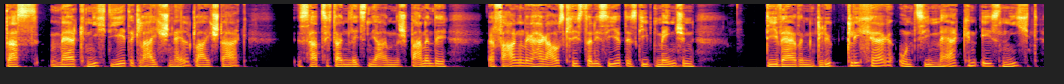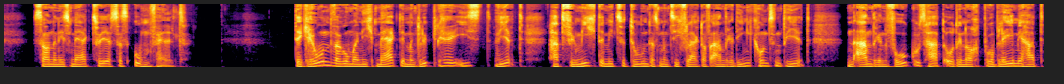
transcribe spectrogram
Das merkt nicht jeder gleich schnell, gleich stark. Es hat sich da in den letzten Jahren spannende Erfahrungen herauskristallisiert. Es gibt Menschen, die werden glücklicher und sie merken es nicht, sondern es merkt zuerst das Umfeld. Der Grund, warum man nicht merkt, wenn man glücklicher ist, wird, hat für mich damit zu tun, dass man sich vielleicht auf andere Dinge konzentriert, einen anderen Fokus hat oder noch Probleme hat,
